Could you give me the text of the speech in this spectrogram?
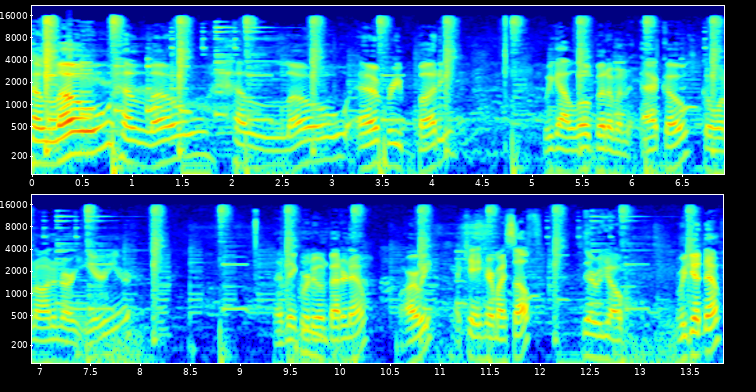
Hello, hello, hello, everybody. We got a little bit of an echo going on in our ear here. I think we're doing hmm. better now. Are we? I can't hear myself. There we go. Are we good now?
